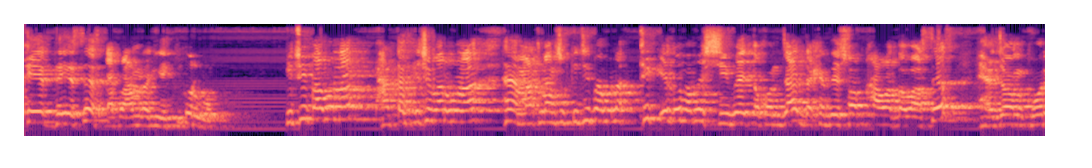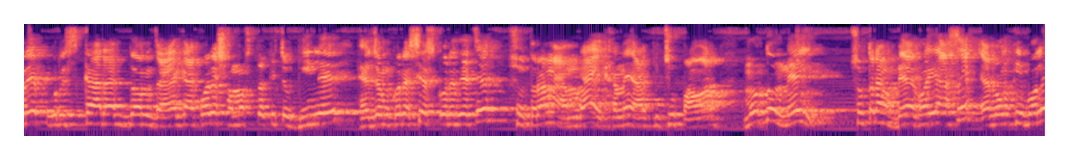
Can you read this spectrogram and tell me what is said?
খেয়ে দিয়ে শেষ, তারপর আমরা গিয়ে কি করব? কিছুই পাবো না ভাত টাত কিছু পারব না হ্যাঁ মাছ, মাংস কিছুই পাবো না, ঠিক এরকমভাবে শিবে তখন যায়, দেখে দিয়ে সব খাওয়া দাওয়া শেষ, হেজম করে, পরিষ্কার একদম জায়গা করে, সমস্ত কিছু গিলে, হেজম করে শেষ করে দিয়েছে, সুতরাং আমরা এখানে আর কিছু পাওয়ার মতো নেই। সুতরাং ব্যাগ হয়ে আসে এবং কি বলে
